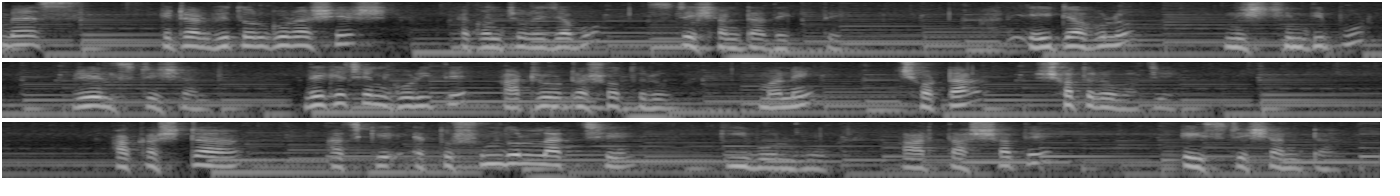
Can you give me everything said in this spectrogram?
ব্যাস, এটার ভেতর ঘোরা শেষ। এখন চলে যাব স্টেশনটা দেখতে। আর এইটা হলো নিশ্চিন্তিপুর রেল স্টেশন। দেখেছেন ঘড়িতে আঠেরোটা সতেরো মানে ছটা সতেরো বাজে। আকাশটা আজকে এত সুন্দর লাগছে, কি বলব? আর তার সাথে এই স্টেশনটা।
